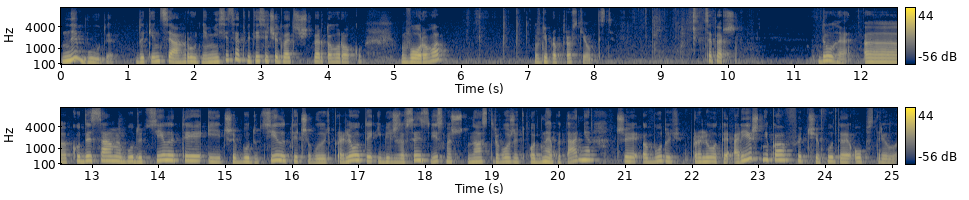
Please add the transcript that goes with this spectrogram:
Не буде до кінця грудня місяця 2024 року ворога в Дніпропетровській області. Це перше. Друге, е, куди саме будуть цілити, і чи будуть цілити, чи будуть прильоти. І більш за все, звісно ж, нас тривожить одне питання: чи будуть прильоти Арішніков, чи буде обстріл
